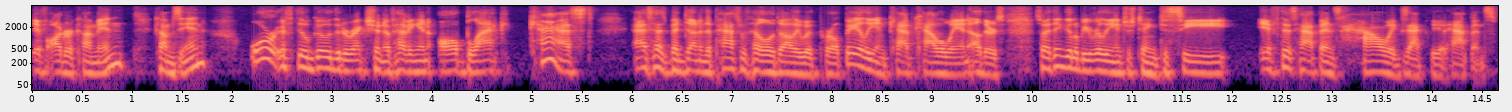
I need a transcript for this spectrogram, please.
if Audra come in comes in, or if they'll go the direction of having an all black cast as has been done in the past with Hello Dolly with Pearl Bailey and Cab Calloway and others. So I think it'll be really interesting to see if this happens, how exactly it happens.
